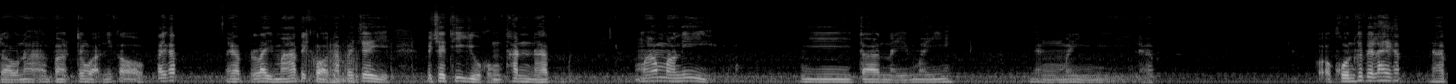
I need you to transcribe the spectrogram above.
เรานะจังหวะนี้ก็ออกไปครับ นะครับ ไล่ม้าไปก่อนครับ ไม่ใช่ไม่ใช่ที่อยู่ของท่านนะครับ ม้ามานี่มีตาไหนไหมยังไม่มีนะครับก็คนขึ้นไปไล่ครับนะครับ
